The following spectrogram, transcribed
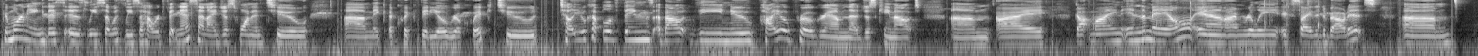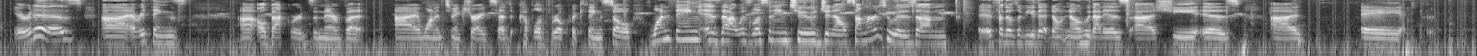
Good morning. This is Lisa with Lisa Howard Fitness, and I just wanted to uh, make a quick video, real quick, to tell you a couple of things about the new PiYo program that just came out. Um, I got mine in the mail, and I'm really excited about it. Um, here it is. Uh, everything's uh, all backwards in there, but I wanted to make sure I'd said a couple of real quick things. So one thing is that I was listening to Jenelle Summers, who is, um, for those of you that don't know who that is, uh, she is uh, a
